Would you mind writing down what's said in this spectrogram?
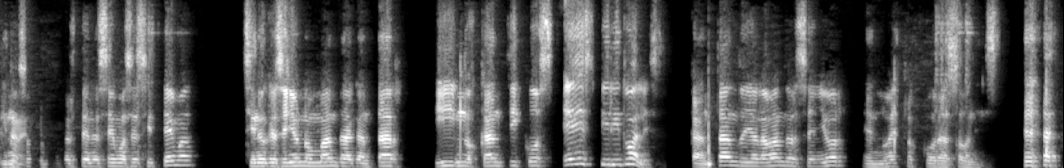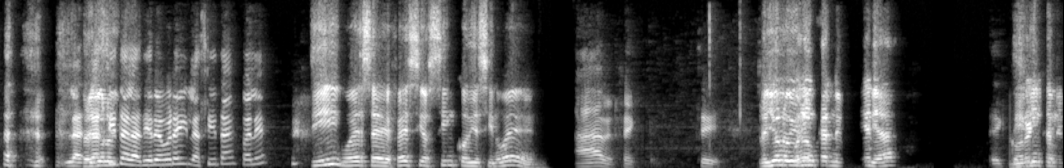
Y nosotros no pertenecemos a ese sistema, sino que el Señor nos manda a cantar himnos cánticos espirituales, cantando y alabando al Señor en nuestros corazones. ¿La, la cita lo... la tiene por ahí? ¿La cita cuál es? Sí, pues Efesios 5, 19. Ah, perfecto. Sí. Pero yo lo viví bueno, en carne propia. Eh, viví en carne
